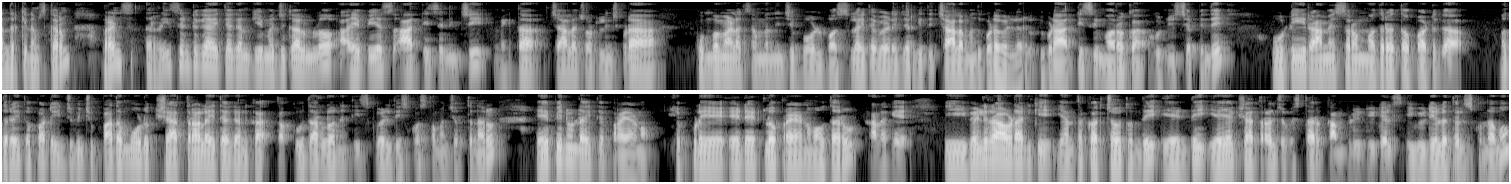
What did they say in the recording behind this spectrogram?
అందరికీ నమస్కారం. ఫ్రెండ్స్ రీసెంట్గా అయితే కనుక ఈ మధ్యకాలంలో ఐపీఎస్ ఆర్టీసీ నుంచి మిగతా చాలా చోట్ల నుంచి కూడా కుంభమేళకు సంబంధించి బోల్డ్ బస్సులు అయితే వేయడం జరిగింది. చాలామంది కూడా వెళ్ళారు. ఇప్పుడు ఆర్టీసీ మరొక గుడ్ న్యూస్ చెప్పింది. ఊటీ రామేశ్వరం మధురతో పాటుగా మధురైతో పాటు ఇంచుమించు పదమూడు క్షేత్రాలు అయితే కనుక తక్కువ ధరలోనే తీసుకువెళ్ళి తీసుకొస్తామని చెప్తున్నారు. ఏపీ నుండి అయితే ప్రయాణం. ఎప్పుడు ఏ ఏ డేట్లో ప్రయాణం అవుతారు? అలాగే ఈ వెళ్ళి రావడానికి ఎంత ఖర్చు అవుతుంది ఏంటి ఏ ఏ క్షేత్రాలు చూపిస్తారు కంప్లీట్ డీటెయిల్స్ ఈ వీడియోలో తెలుసుకుందాము.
